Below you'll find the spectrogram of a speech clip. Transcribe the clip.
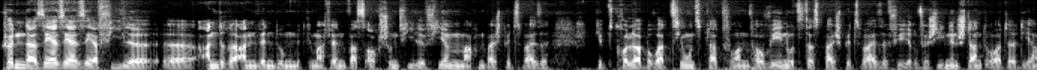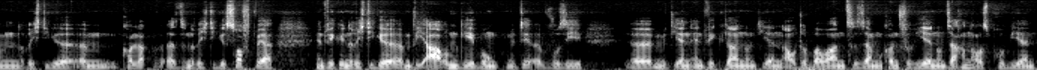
können da sehr, sehr, sehr viele äh, andere Anwendungen mitgemacht werden, was auch schon viele Firmen machen. Beispielsweise gibt es Kollaborationsplattformen. VW nutzt das beispielsweise für ihre verschiedenen Standorte. Die haben eine richtige, ähm, also eine richtige Software entwickelt, eine richtige ähm, VR-Umgebung, mit der, wo sie äh, mit ihren Entwicklern und ihren Autobauern zusammen konferieren und Sachen ausprobieren.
